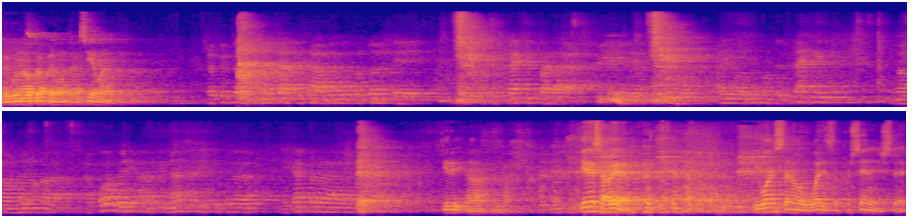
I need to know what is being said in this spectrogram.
¿Alguna otra pregunta? Sí, hermano. Respecto a la pregunta que estaba hablando, doctor, eh, porcentaje para el autismo, ¿hay algún porcentaje más o menos a- acorde a las finanzas que se pueda dejar para la Quiere, ah, quiere saber. He wants to know what is the percentage that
